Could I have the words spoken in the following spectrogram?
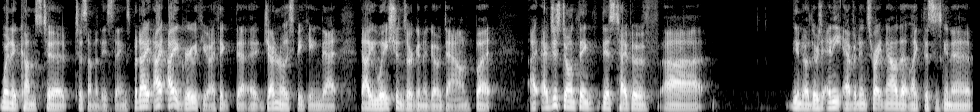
when it comes to to some of these things. But I, I, I agree with you. I think that uh, generally speaking, that valuations are going to go down, but I, I, just don't think this type of uh, you know there's any evidence right now that like this is going to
